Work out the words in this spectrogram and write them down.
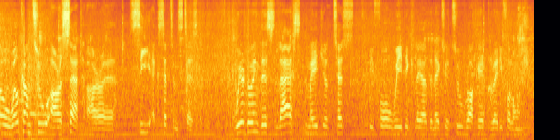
So welcome to our SAT, our uh, sea acceptance test. We're doing this last major test before we declare the Nexø 2 rocket ready for launch.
